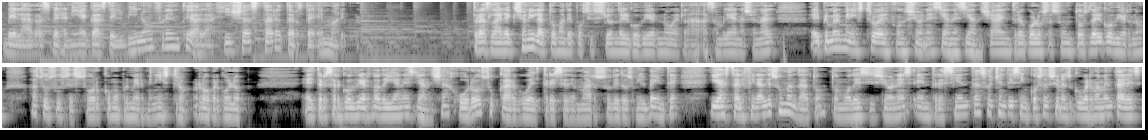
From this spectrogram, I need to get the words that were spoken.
Veladas veraniegas del vino frente a la Hisha Staraterte en Maribor. Tras la elección y la toma de posición del gobierno en la Asamblea Nacional, el primer ministro en funciones, Yanis Yansha, entregó los asuntos del gobierno a su sucesor como primer ministro, Robert Golob. El tercer gobierno de Yanis Yansha juró su cargo el 13 de marzo de 2020 y hasta el final de su mandato tomó decisiones en 385 sesiones gubernamentales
